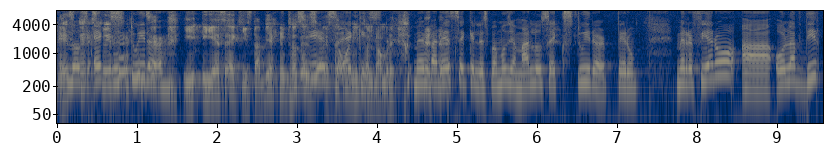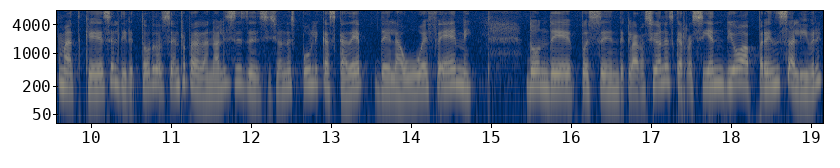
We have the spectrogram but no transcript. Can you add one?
es Los ex Twitter. Y, es X también, entonces está bonito el nombre. Me parece que les podemos llamar los ex Twitter, pero me refiero a Olaf Dirkmat, que es el director del Centro para el Análisis de Decisiones Públicas, CADEP, de la UFM, donde pues en declaraciones que recién dio a Prensa Libre,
